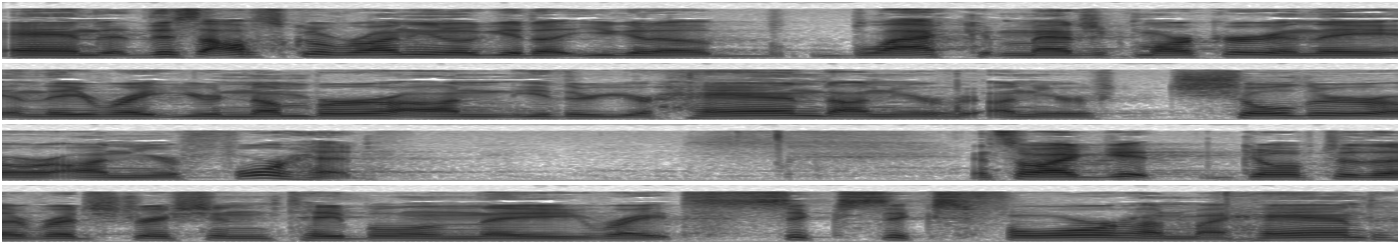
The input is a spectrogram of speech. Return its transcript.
And this obstacle run, you know, get a, you get a black magic marker and they, and they write your number on either your hand, on your, on your shoulder, or on your forehead. And so I get, go up to the registration table and they write 664 on my hand.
